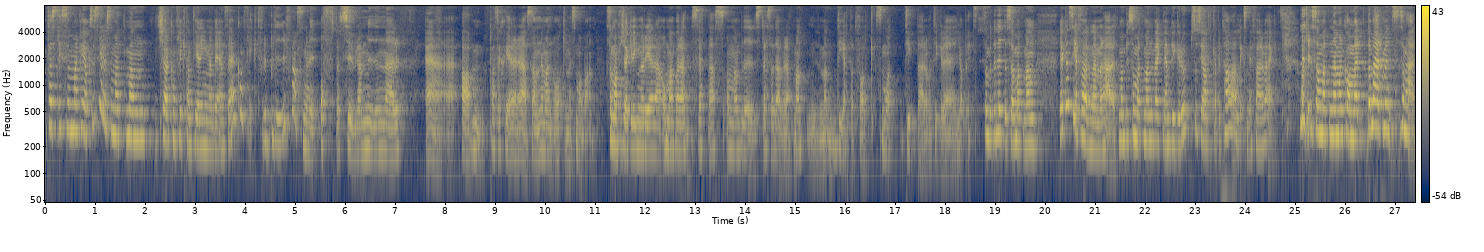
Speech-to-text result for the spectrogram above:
fast liksom, man kan ju också se det som att man kör konflikthantering innan det ens är en konflikt. För det blir ju fasen i ofta sura miner eh, av passagerare som när man åker med småbarn. Som man försöker ignorera och man bara svettas och man blir stressad över att man, man vet att folk små tittar och tycker det är jobbigt. Som, det är lite som att man, jag kan se fördelar med det här, att man, som att man verkligen bygger upp socialt kapital liksom i förväg. Lite som att när man kommer, de här, men som här,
